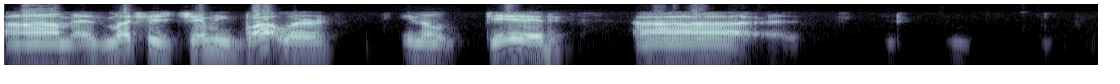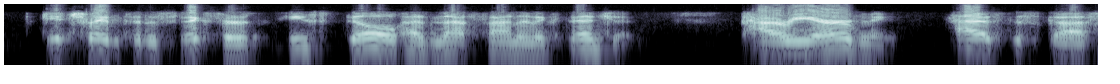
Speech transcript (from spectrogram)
Um, as much as Jimmy Butler, you know, did uh, get traded to the Sixers, he still has not signed an extension. Kyrie Irving has discussed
